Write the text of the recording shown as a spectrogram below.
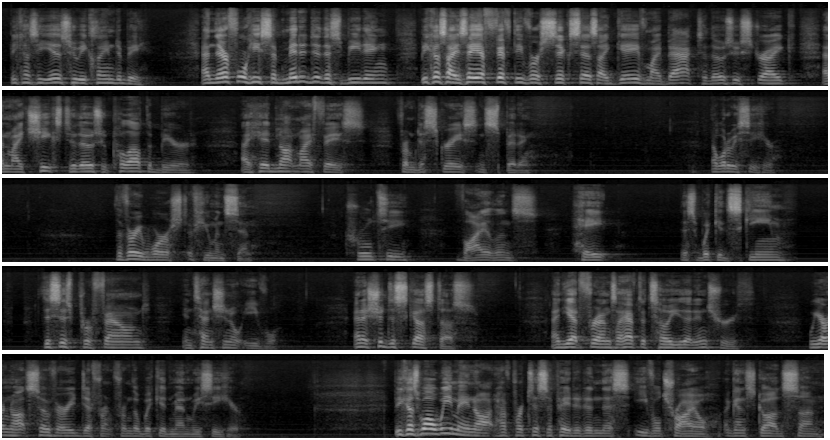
because he is who he claimed to be. And therefore, he submitted to this beating, because Isaiah 50, verse 6 says, I gave my back to those who strike, and my cheeks to those who pull out the beard. I hid not my face from disgrace and spitting. Now, what do we see here? The very worst of human sin cruelty, violence, hate, this wicked scheme. This is profound, intentional evil. And it should disgust us. And yet, friends, I have to tell you that in truth, we are not so very different from the wicked men we see here. Because while we may not have participated in this evil trial against God's Son,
